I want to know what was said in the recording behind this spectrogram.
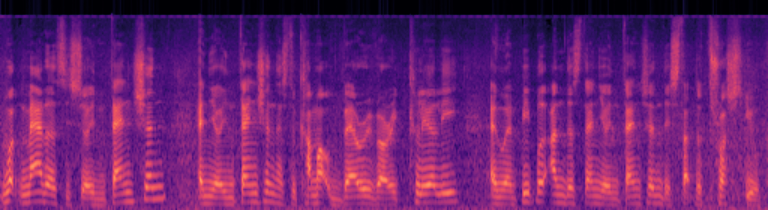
what matters is your intention, and your intention has to come out very, very clearly. And when people understand your intention, they start to trust you.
